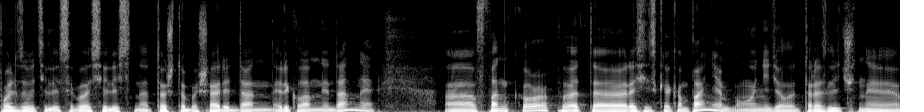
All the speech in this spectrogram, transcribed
пользователей согласились на то, чтобы шарить дан... рекламные данные. А FunCorp — это российская компания, они делают различные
